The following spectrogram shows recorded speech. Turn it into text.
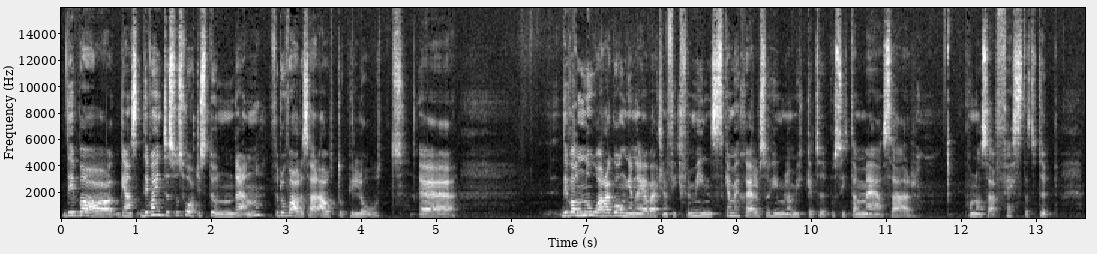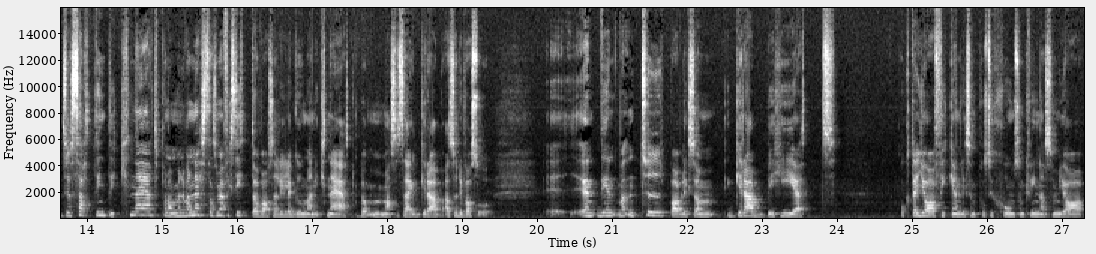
Det var, ganska, det var inte så svårt i stunden, för då var det så här autopilot. Eh, Det var några gånger när jag verkligen fick förminska mig själv så himla mycket, typ och sitta med så här på någon så här fest. att Typ, alltså jag satt inte i knät på någon, men det var nästan som jag fick sitta och vara så här lilla gumman i knät, massa så här grabb, alltså det var så Eh, en, det var en typ av liksom grabbighet och där jag fick en liksom position som kvinna som jag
